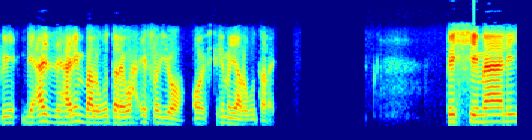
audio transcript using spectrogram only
bi biazharin baa lagu daray wax ifayo oo iftiimayaa lagu daray. Bishimaali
